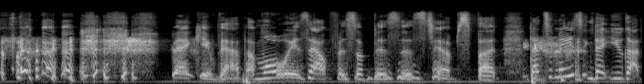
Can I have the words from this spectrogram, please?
us. Thank you, Beth. I'm always out for some business tips, but that's amazing that you got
